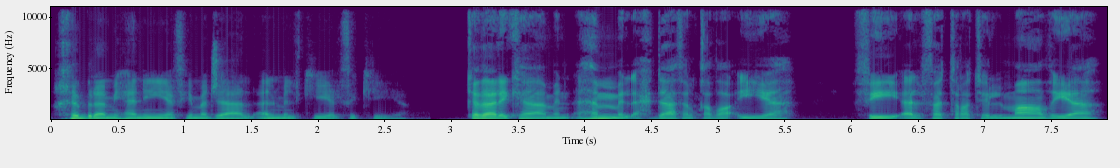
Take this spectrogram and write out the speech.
خبرة مهنية في مجال الملكية الفكرية. كذلك من أهم الأحداث القضائية في الفترة الماضية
